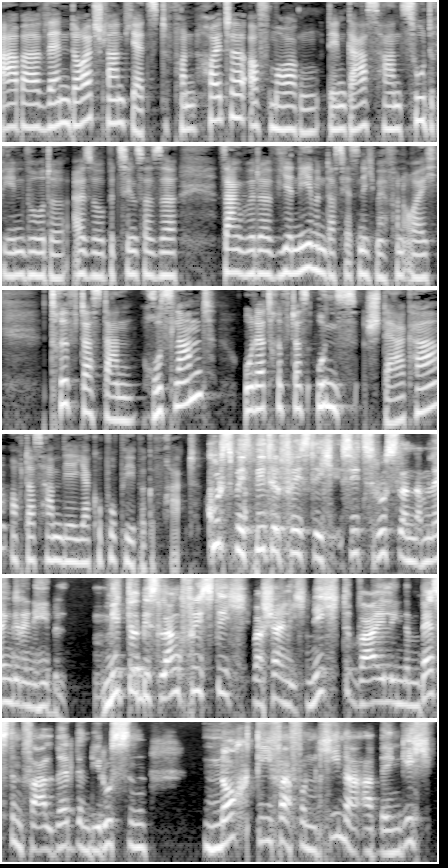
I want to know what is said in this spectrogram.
Aber wenn Deutschland jetzt von heute auf morgen den Gashahn zudrehen würde, also beziehungsweise sagen würde, wir nehmen das jetzt nicht mehr von euch, Trifft das dann Russland oder trifft das uns stärker? Auch das haben wir Jacopo Pepe gefragt. Kurz- bis mittelfristig sitzt Russland am längeren Hebel. Mittel- bis langfristig wahrscheinlich nicht, weil in dem besten Fall werden die Russen noch tiefer von China abhängig.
